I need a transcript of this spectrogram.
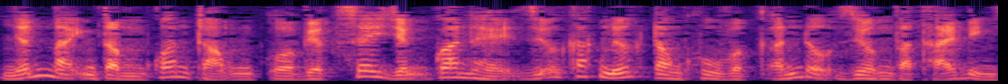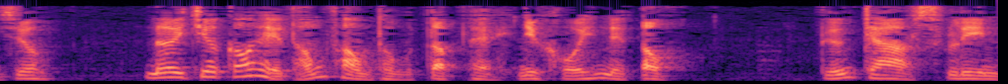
nhấn mạnh tầm quan trọng của việc xây dựng quan hệ giữa các nước trong khu vực Ấn Độ Dương và Thái Bình Dương, nơi chưa có hệ thống phòng thủ tập thể như khối NATO. Tướng Charles Flynn,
